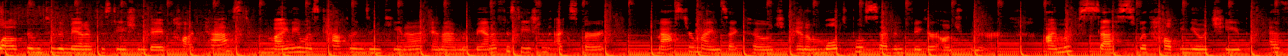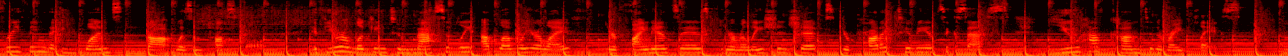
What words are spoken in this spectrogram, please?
Welcome to the Manifestation Babe podcast. My name is Catherine Zenkina, and I'm a manifestation expert, master mindset coach, and a multiple seven figure entrepreneur. I'm obsessed with helping you achieve everything that you once thought was impossible. If you are looking to massively uplevel your life, your finances, your relationships, your productivity and success, you have come to the right place.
